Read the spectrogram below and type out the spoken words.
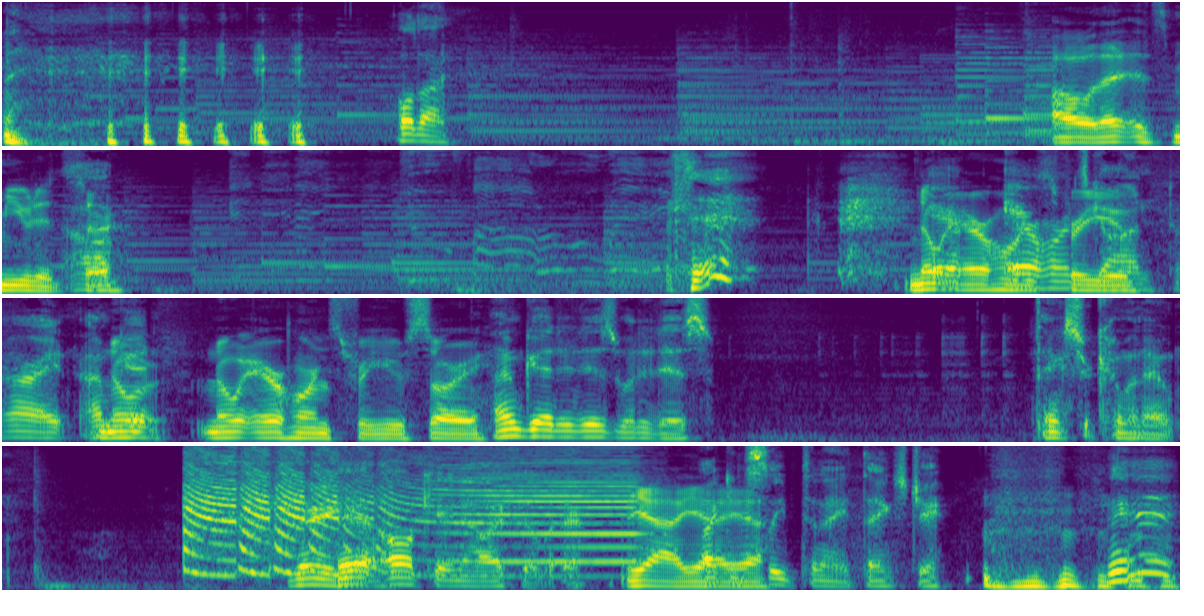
Hold on. Oh, that it's muted, sir. Uh-huh. No Air- air, horns air for you. gone. All right, I'm no, good. no air horns for you. Sorry. I'm good. It is what it is. Thanks for coming out. There you go. Okay, now I feel better. Yeah, yeah, I can yeah. sleep tonight. Thanks, Jay.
